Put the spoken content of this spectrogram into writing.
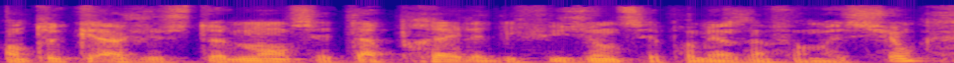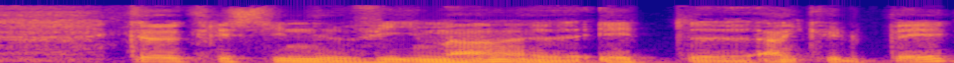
En tout cas, justement, c'est après la diffusion de ces premières informations que Christine Villemin euh, est euh, inculpée.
